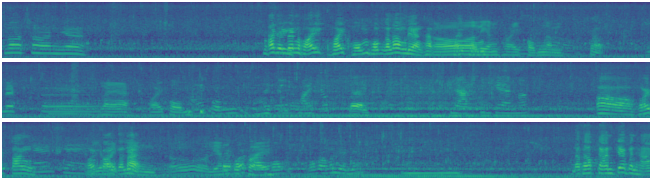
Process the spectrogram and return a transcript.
Platan, yeah. อันนี้เป็นหอยหอยขมผมก็ล่องเลี้ยงครับโอ้หอยขมเลี้ยงหอยขมนครับ Lek, uh, ำแลหอยขม ผมหอยจุ๊บหอยจุ๊บแม่นอยากกินแกงเนาะอ่าหอยปัง แกงแกงหอยปังก็เลี้ยง โอ้เลี้ยงแต่หทุอกยหปัองยผมผมเอามันเลี้ยงนี่นะครับ การแก้ปัญหา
